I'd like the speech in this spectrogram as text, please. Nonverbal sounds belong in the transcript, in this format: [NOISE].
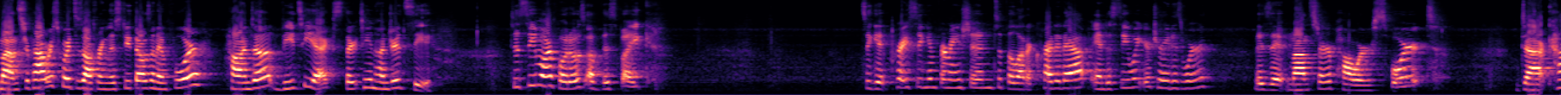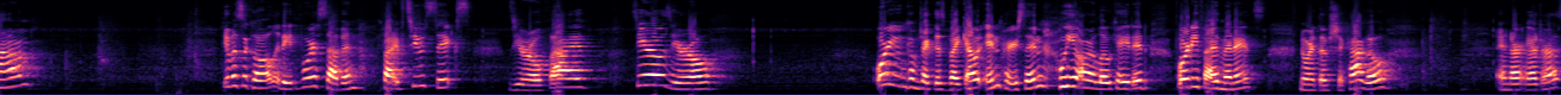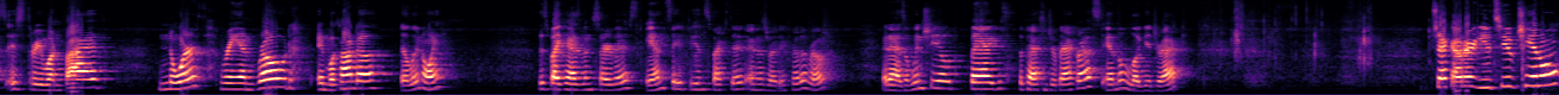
Monster Power Sports is offering this 2004 Honda VTX 1300C. To see more photos of this bike, to get pricing information, to fill out a credit app, and to see what your trade is worth, visit monsterpowersport.com. Give us a call at 847 526 0500. Come check this bike out in person. [LAUGHS] We are located 45 minutes north of Chicago. And our address is 315 North Rand Road in Wauconda, Illinois. This bike has been serviced and safety inspected and is ready for the road. It has a windshield, bags, the passenger backrest, and the luggage rack. Check out our YouTube channel.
